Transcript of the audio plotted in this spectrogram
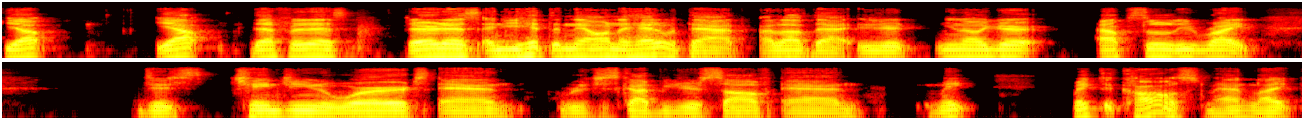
Yep. Yep. Definitely is. There it is. And you hit the nail on the head with that. I love that. You're you know, you're absolutely right. Just changing the words and just gotta be yourself and make make the calls, man. Like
